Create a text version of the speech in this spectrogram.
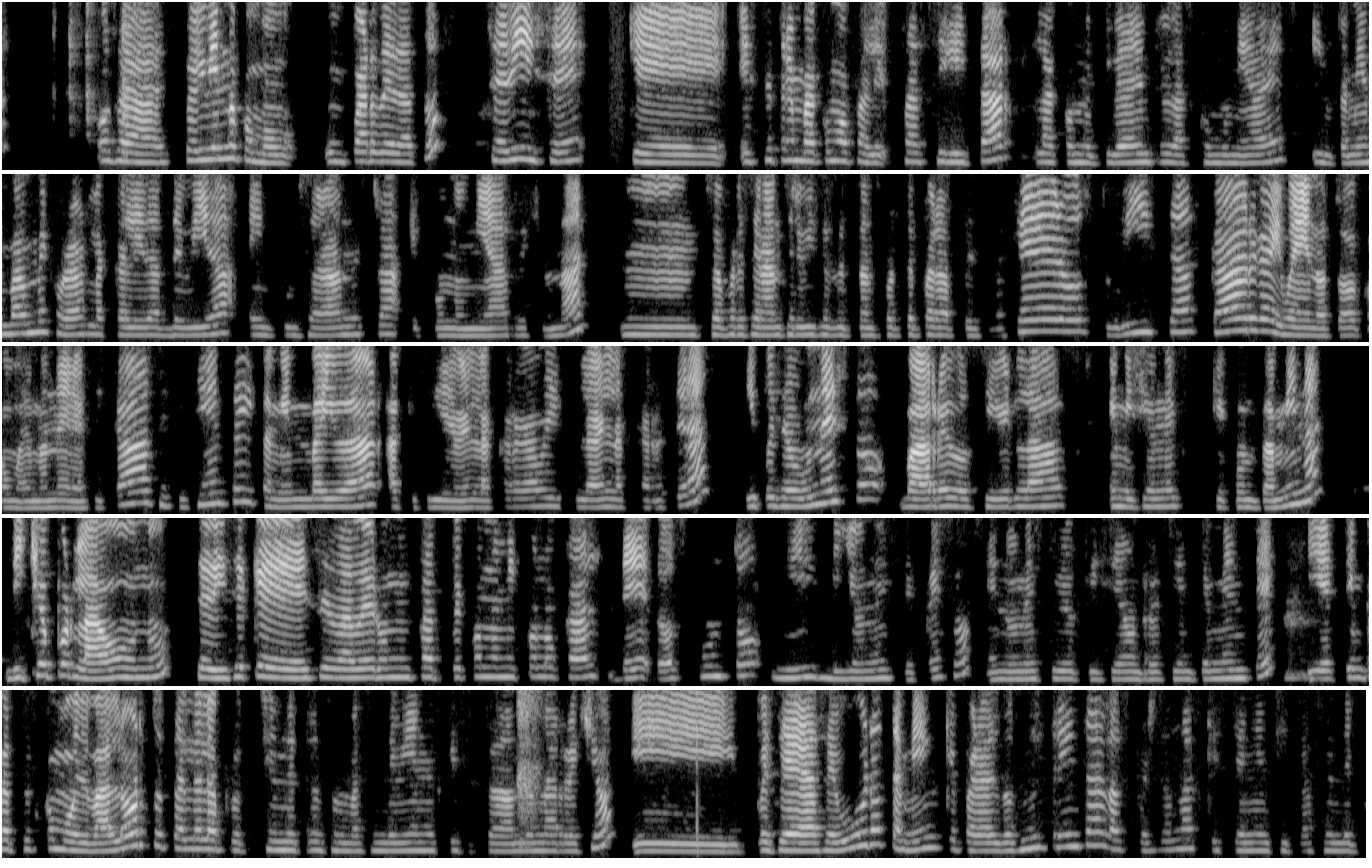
O sea, estoy viendo como un par de datos se dice que este tren va como a facilitar la conectividad entre las comunidades y también va a mejorar la calidad de vida e impulsará nuestra economía regional. Mm, se ofrecerán servicios de transporte para pasajeros, turistas, carga y bueno, todo como de manera eficaz, eficiente y también va a ayudar a que se libere la carga vehicular en las carreteras y pues según esto va a reducir las emisiones que contaminan. Dicho por la ONU, se dice que se va a ver un impacto económico local de 2.000 millones de pesos en un estudio que hicieron recientemente y este impacto es como el valor total de la producción de transformación de bienes que se está dando en la región y pues se asegura también que para el 2030 las personas que estén en situación de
